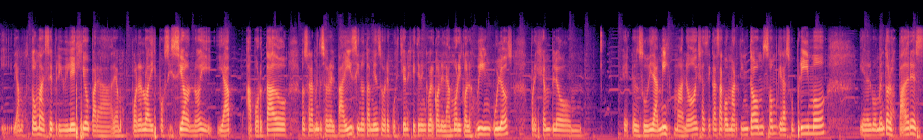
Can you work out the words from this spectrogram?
y, digamos, toma ese privilegio para, digamos, ponerlo a disposición, ¿no? Y, ha aportado no solamente sobre el país, sino también sobre cuestiones que tienen que ver con el amor y con los vínculos. Por ejemplo, eh, en su vida misma, ¿no? Ella se casa con Martin Thompson, que era su primo, y en el momento los padres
